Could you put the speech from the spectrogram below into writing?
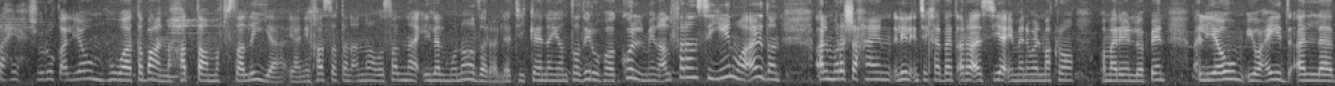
صحيح شروق اليوم هو طبعا محطة مفصلية يعني خاصة أننا وصلنا إلى المناظرة التي كان ينتظرها كل من الفرنسيين وأيضا المرشحين للانتخابات الرئاسية إيمانويل ماكرون ومارين لوبين. اليوم يعيد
